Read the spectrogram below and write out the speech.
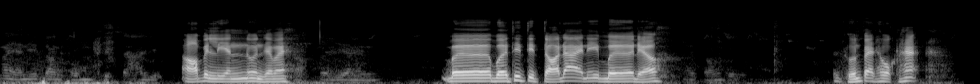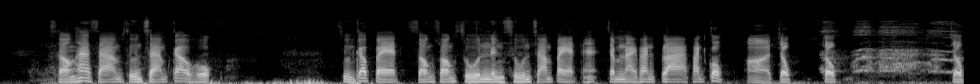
ไม่ อันนี้ตอนผมศึกษาอยู่อ๋อไปเรียนนู่นใช่ไหมครับไปเรียนเบอร์เบอร์ที่ติดต่อได้นี่เบอร์เดี๋ยวในสองเบอร์ศูนย์แปดหกฮะ สองห้าสามศูนย์สามเก้าหกศูนย์เก้าแปดสองสองศูนย์หนึ่งศูนย์สามแปดนะฮะจำหน่ายพันปลาพันกบอ่าจบจบจบ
